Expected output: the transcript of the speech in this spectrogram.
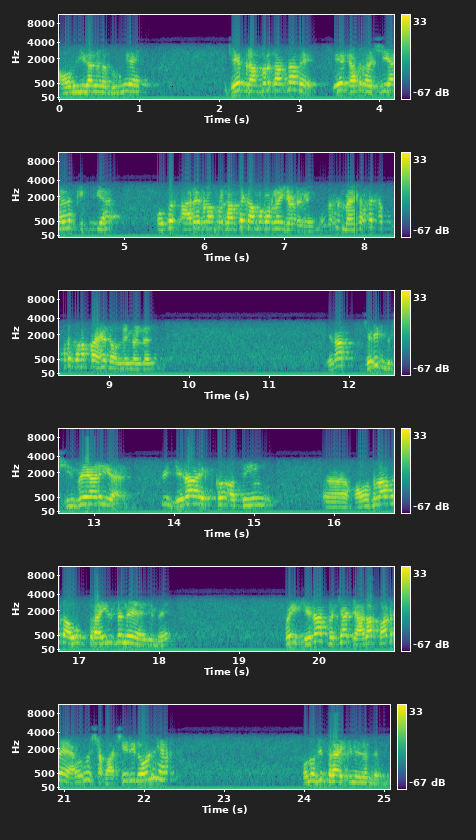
ਔਰ ਜੀ ਗੱਲ ਲੱਗੂਗੀ ਹੈ ਜੇ ਬਰਾਬਰ ਕਰ ਦਾਂਗੇ ਇਹ ਗੱਲ ਰਸ਼ੀਆ ਵਾਲੇ ਨੇ ਕੀਤੀ ਹੈ ਉਹ ਤਾਂ ਸਾਰੇ ਬਰਾਬਰ ਕਰਤੇ ਕੰਮ ਕਰਨਾ ਹੀ ਛੱਡ ਗਏ। ਮੈਂ ਕਹਿੰਦਾ ਕੰਮ ਕਰਨਾ ਪੈਸੇ ਤਾਂ ਮਿਲਦੇ। ਨੇ ਜਿਹੜਾ ਜਿਹੜੀ ਵਸੀਫੇ ਵਾਲੀ ਹੈ ਕਿ ਜਿਹੜਾ ਇੱਕ ਅਸੀਂ ਹੌਸਲਾ ਵਧਾਊ, ਪ੍ਰਾਈਜ਼ ਦਿੰਦੇ ਆ ਜਿਵੇਂ ਬਈ ਜਿਹੜਾ ਬੱਚਾ ਜ਼ਿਆਦਾ ਪੜ੍ਹ ਰਿਹਾ, ਉਹਨੂੰ ਸ਼ਾਬਾਸ਼ੀ ਦੀ ਲੋੜ ਨਹੀਂ ਹੈ। ਉਹਨੂੰ ਅਸੀਂ ਪ੍ਰਾਈਜ਼ ਨਹੀਂ ਦਿੰਦੇ।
